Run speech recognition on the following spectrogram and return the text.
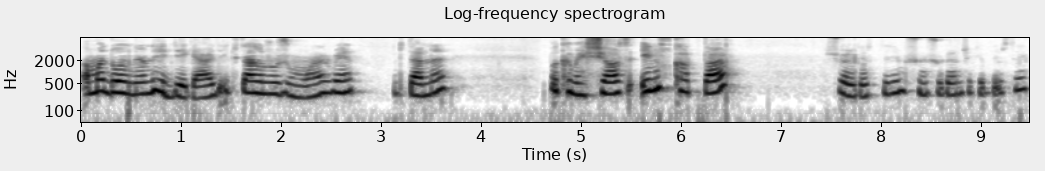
Ama doğum günümde hediye geldi. İki tane rujum var ve iki tane bakım eşyası. En üst katta şöyle göstereyim. Şunu şuradan çekebilirsek.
